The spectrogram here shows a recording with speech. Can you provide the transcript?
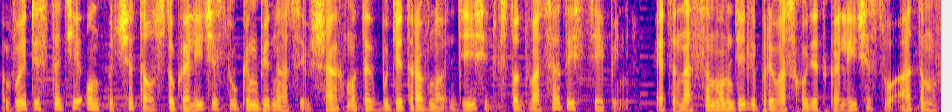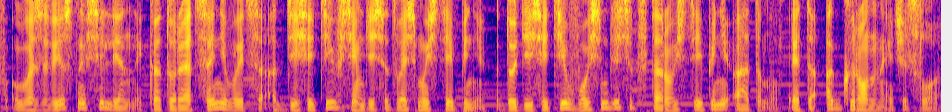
В этой статье он подсчитал, что количество комбинаций в шахматах будет равно 10 в 120 степени. Это на самом деле превосходит количество атомов в известной Вселенной, которое оценивается от 10 в 78 степени до 10 в 82 степени атомов. Это огромное число.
